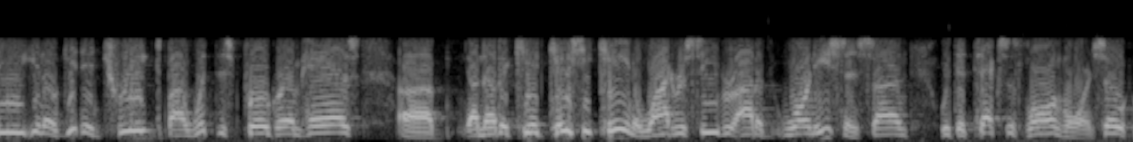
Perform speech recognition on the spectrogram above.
see you know getting intrigued by what this program has. Uh, another kid, Casey Cain, a wide receiver out of Warren Easton, signed with the Texas Longhorns. So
